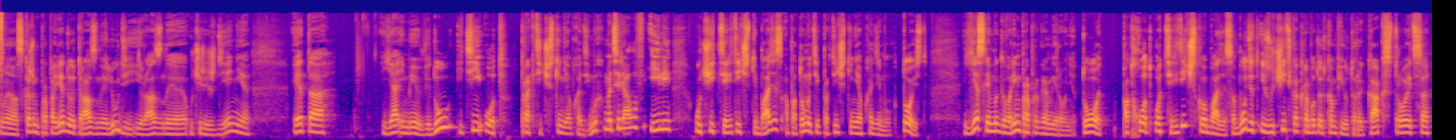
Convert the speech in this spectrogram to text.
э, скажем, проповедуют разные люди и разные учреждения. Это я имею в виду идти от практически необходимых материалов или учить теоретический базис, а потом идти к практически необходимому. То есть, если мы говорим про программирование, то подход от теоретического базиса будет изучить, как работают компьютеры, как строится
